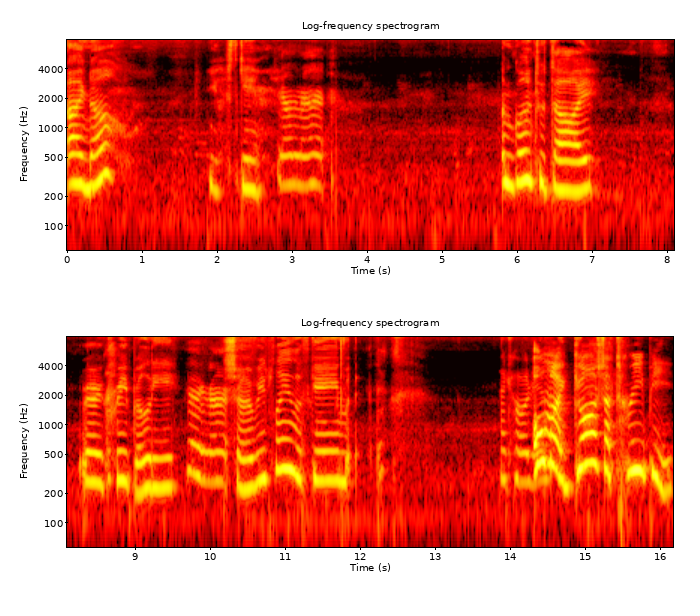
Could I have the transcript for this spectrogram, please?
I know. You're scared. No, I'm not. I'm going to die. Very creepily. No, I'm not. Should we play this game? I told you. Oh my gosh, that's creepy.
